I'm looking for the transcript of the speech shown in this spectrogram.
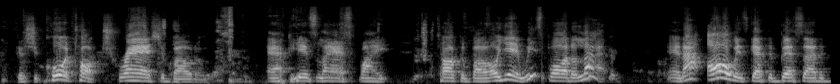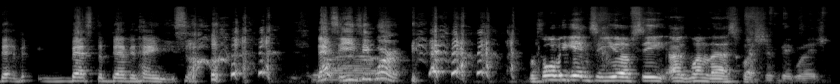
Because Shakur talked trash about him after his last fight, talking about, oh yeah, we sparred a lot. And I always got the best out of Devin, best of Devin Haney. So that's easy work. Before we get into UFC, uh, one last question, Big Rich.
